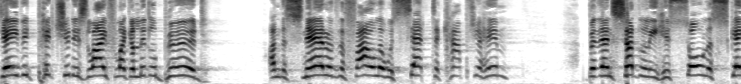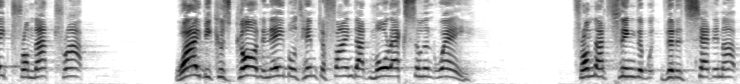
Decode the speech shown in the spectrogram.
David pictured his life like a little bird, and the snare of the fowler was set to capture him. But then suddenly his soul escaped from that trap. Why? Because God enabled him to find that more excellent way from that thing that, that had set him up.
